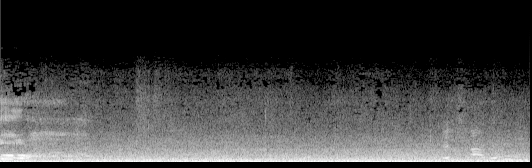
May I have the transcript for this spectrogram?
Oh. It's not raining.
